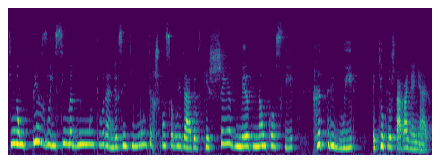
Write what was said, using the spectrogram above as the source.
tinha um peso em cima de mim muito grande. Eu senti muita responsabilidade, eu fiquei cheia de medo de não conseguir retribuir aquilo que eu estava a ganhar.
